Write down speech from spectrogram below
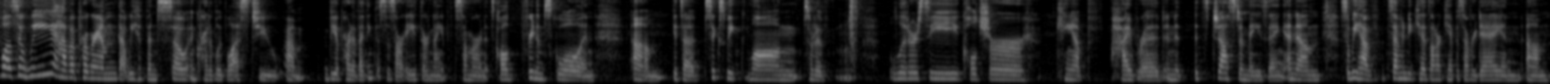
well, so we have a program that we have been so incredibly blessed to um, be a part of. I think this is our eighth or ninth summer, and it's called Freedom School, and um, it's a six week long sort of literacy culture camp hybrid and it, it's just amazing. And um, so we have 70 kids on our campus every day and um,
